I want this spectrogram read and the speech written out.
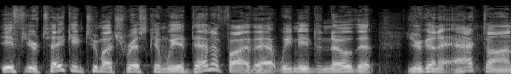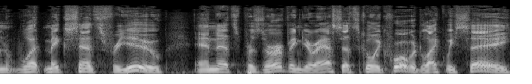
if you're taking too much risk and we identify that, we need to know that you're going to act on what makes sense for you and that's preserving your assets going forward. Like we say,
